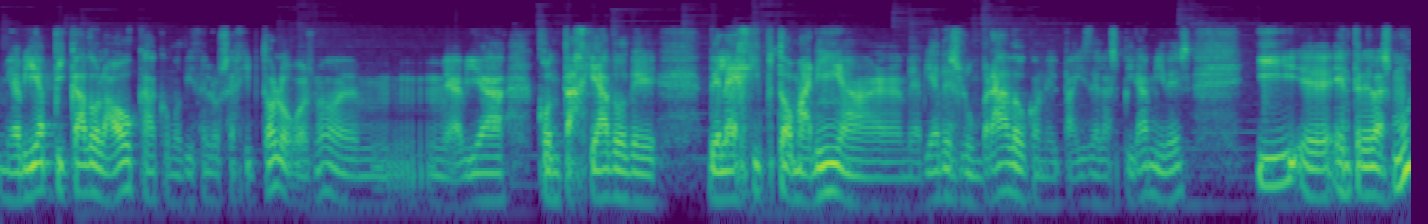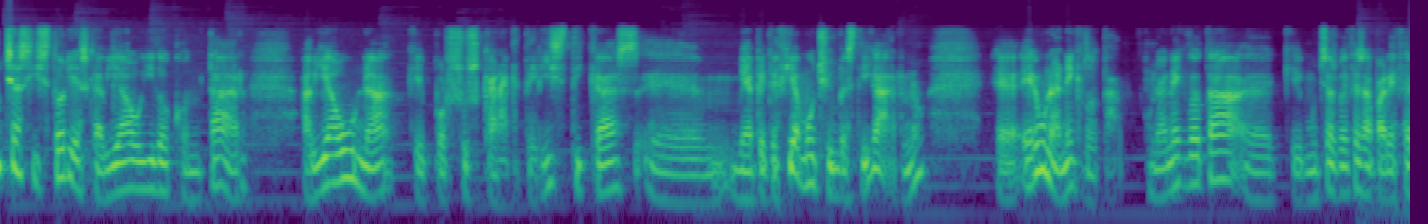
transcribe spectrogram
me había picado la oca, como dicen los egiptólogos. Eh, me había contagiado de, la egiptomanía, me había deslumbrado con el país de las pirámides. Y entre las muchas historias que había oído contar, había una que por sus características me apetecía mucho investigar. era una anécdota, una anécdota que muchas veces aparece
